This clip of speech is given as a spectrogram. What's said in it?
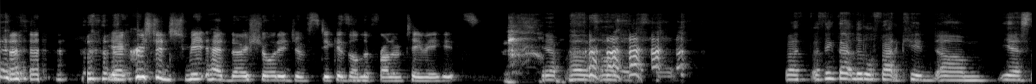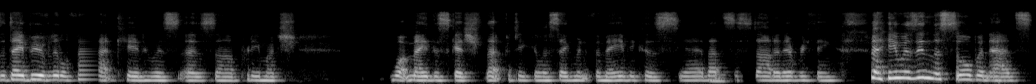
yeah, Kristian Schmidt had no shortage of stickers on the front of TV hits. Yep. Oh, oh, that's, but I, I think that little fat kid, um, yes, the debut of Little Fat Kid was as uh, pretty much what made the sketch that particular segment for me because yeah, that's the start of everything. he was in the Sorbon ads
